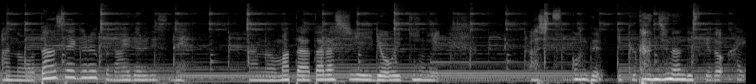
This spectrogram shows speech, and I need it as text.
あの男性グループのアイドルですね。あのまた新しい領域に足突っ込んでいく感じなんですけど、はい、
